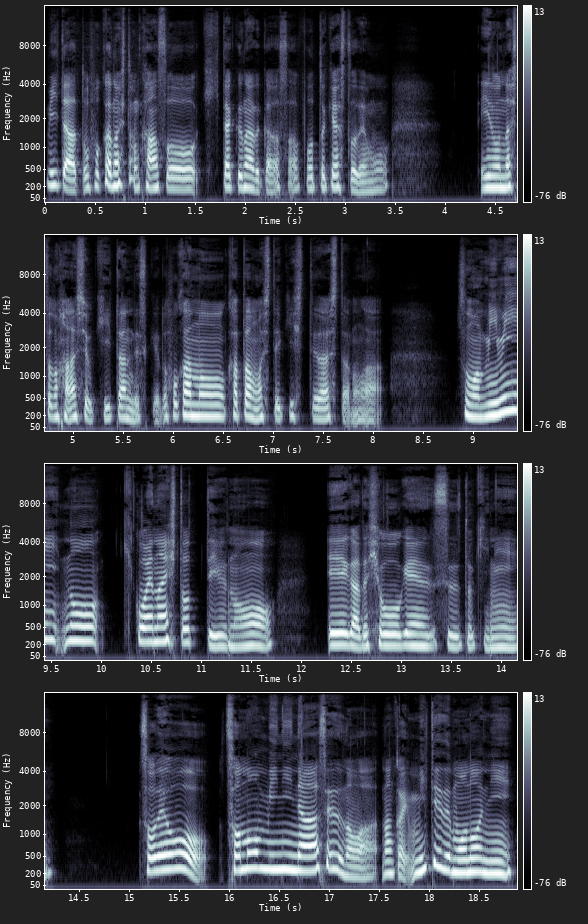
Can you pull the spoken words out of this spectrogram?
見た後他の人の感想を聞きたくなるからさ、ポッドキャストでもいろんな人の話を聞いたんですけど、他の方も指摘して出したのが、その耳の聞こえない人っていうのを映画で表現するときに、それをその身にならせるのは、なんか見てるものに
